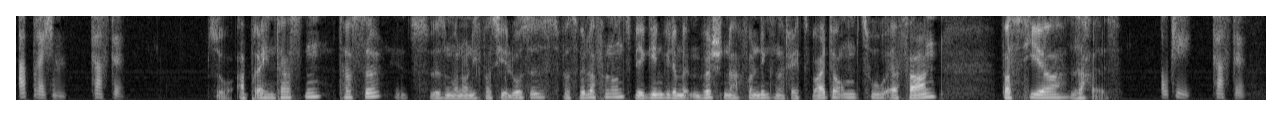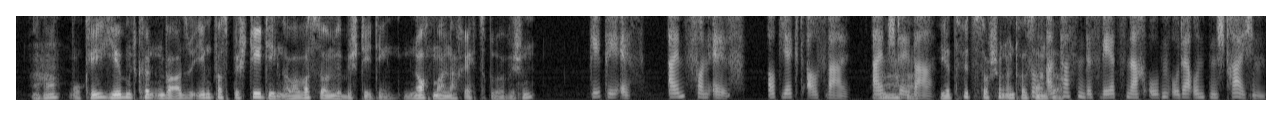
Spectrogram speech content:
Abbrechen. Taste. So, Abbrechen-Tasten, Taste. Jetzt wissen wir noch nicht, was hier los ist. Was will er von uns? Wir gehen wieder mit dem Wisch nach, von links nach rechts weiter, um zu erfahren, was hier Sache ist. Okay. Taste. Aha, okay. Hiermit könnten wir also irgendwas bestätigen. Aber was sollen wir bestätigen? Nochmal nach rechts rüberwischen. GPS. 1 von 11. Objektauswahl. Einstellbar. Aha, jetzt wird's doch schon Zum interessanter. Anpassen des Werts nach oben oder unten streichen.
